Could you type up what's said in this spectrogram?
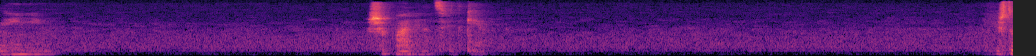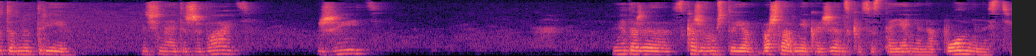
Линиями. Шипами на цветке. И что-то внутри начинает оживать, жить. Я даже скажу вам, что я вошла в некое женское состояние наполненности.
